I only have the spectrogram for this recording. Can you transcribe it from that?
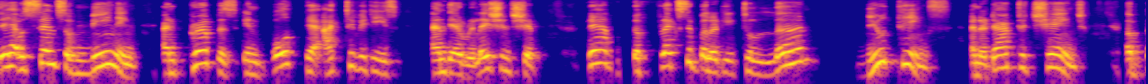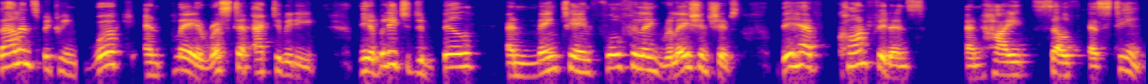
They have a sense of meaning and purpose in both their activities and their relationship. They have the flexibility to learn new things and adapt to change, a balance between work and play, rest and activity, the ability to build and maintain fulfilling relationships. They have confidence and high self esteem.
